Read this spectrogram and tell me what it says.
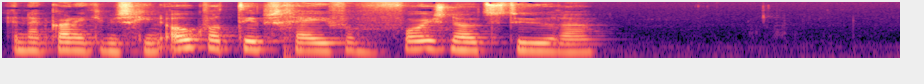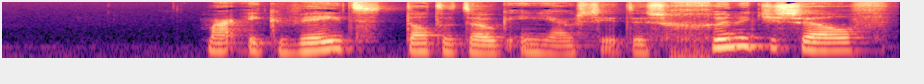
En dan kan ik je misschien ook wat tips geven of een voice note sturen. Maar ik weet dat het ook in jou zit. Dus gun het jezelf.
